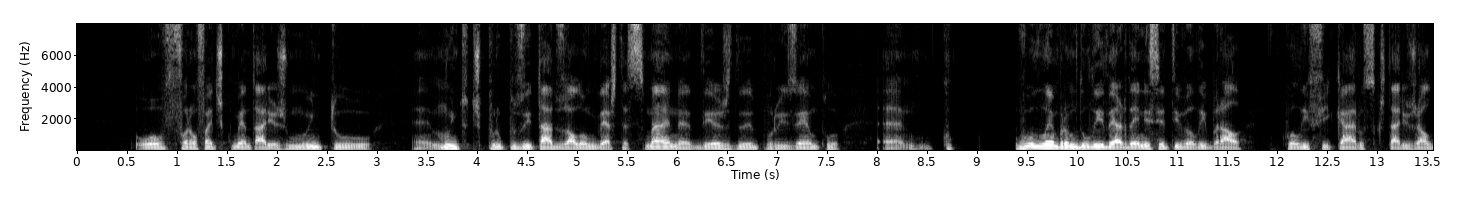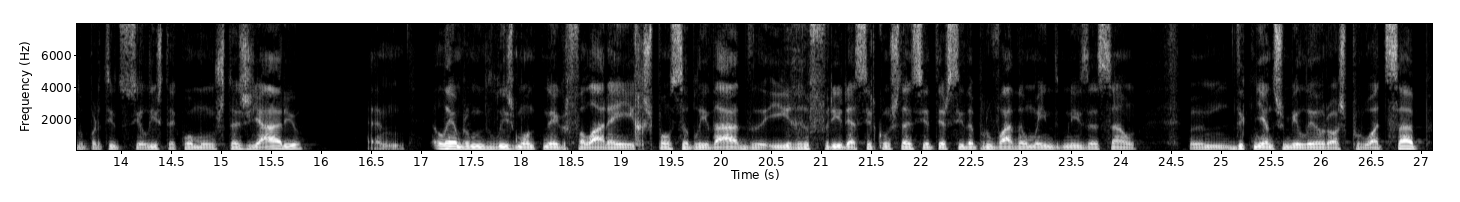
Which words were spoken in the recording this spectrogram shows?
Houve, foram feitos comentários muito, eh, muito despropositados ao longo desta semana, desde, por exemplo, eh, lembro-me do líder da Iniciativa Liberal qualificar o secretário-geral do Partido Socialista como um estagiário. Lembro-me de Luís Montenegro falar em irresponsabilidade e referir a circunstância de ter sido aprovada uma indemnização hum, de 500 mil euros por WhatsApp.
